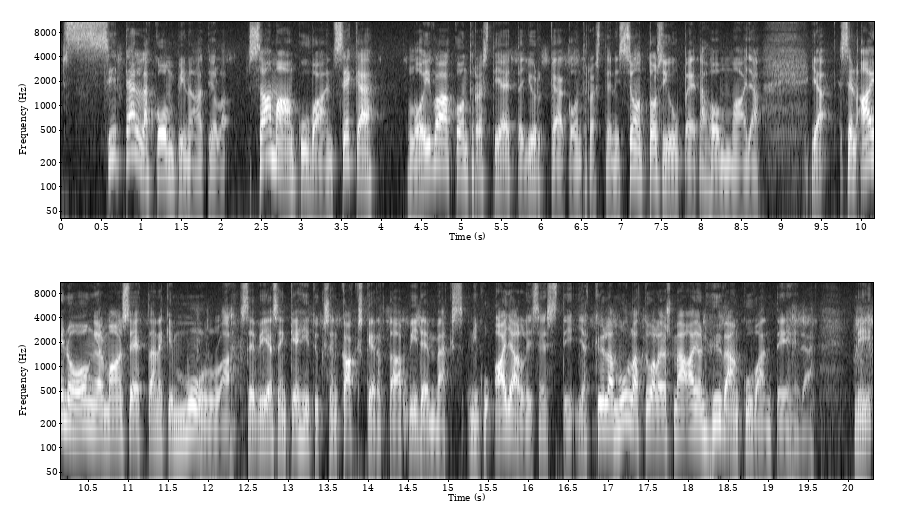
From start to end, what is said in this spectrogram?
si- tällä kombinaatiolla samaan kuvaan sekä loivaa kontrastia että jyrkkää kontrastia, niin se on tosi upeata hommaa ja ja sen ainoa ongelma on se, että ainakin mulla se vie sen kehityksen kaksi kertaa pidemmäksi niin kuin ajallisesti. Ja kyllä mulla tuolla, jos mä aion hyvän kuvan tehdä, niin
